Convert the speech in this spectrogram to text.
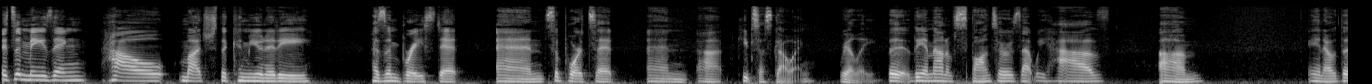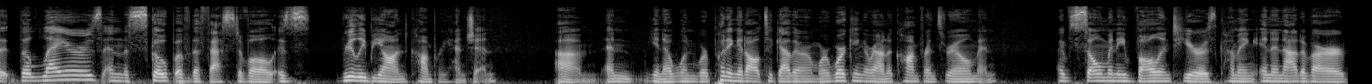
it's amazing how much the community has embraced it and supports it and uh, keeps us going. Really, the the amount of sponsors that we have, um, you know, the the layers and the scope of the festival is really beyond comprehension. Um, and you know, when we're putting it all together and we're working around a conference room, and I have so many volunteers coming in and out of our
